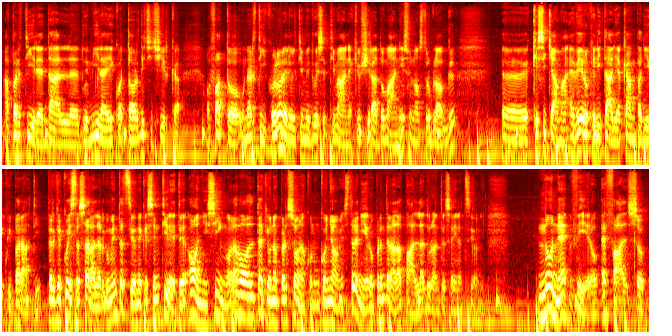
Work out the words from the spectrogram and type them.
a partire dal 2014 circa. Ho fatto un articolo nelle ultime due settimane che uscirà domani sul nostro blog eh, che si chiama È vero che l'Italia campa di equiparati? Perché questa sarà l'argomentazione che sentirete ogni singola volta che una persona con un cognome straniero prenderà la palla durante Sei Nazioni. Non è vero, è falso.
